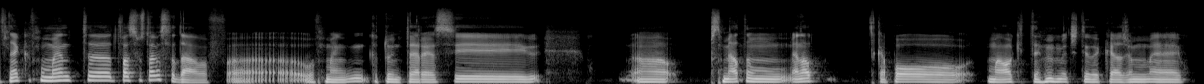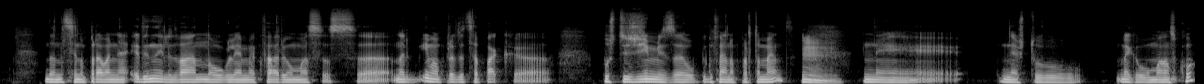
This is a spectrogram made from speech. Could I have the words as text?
в някакъв момент а, това се остави следа в, а, в мен като интерес и а, смятам една от така по-малките ми мечти да кажем е да не си направя един или два много големи аквариума с... А, нали, има предвид са пак а, постижими за обикновен апартамент. Mm. Не нещо мегаломанско,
